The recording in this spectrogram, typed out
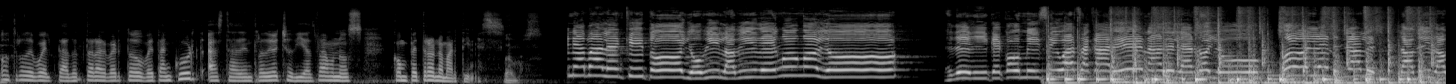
Otro de vuelta, doctor Alberto Betancourt. Hasta dentro de ocho días. Vámonos con Petrona Martínez. Vamos. Palenquito, yo vi la vida en un hoyo. Me dediqué con mis hijos a sacar arena del arroyo. Oye, niñales, la vida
